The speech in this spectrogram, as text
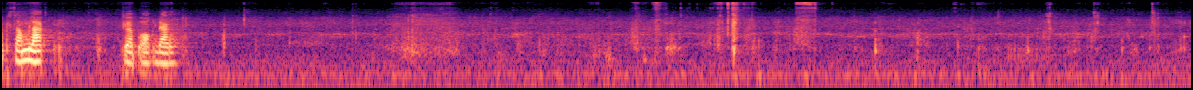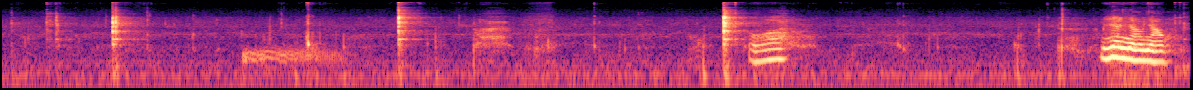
อบสำลัก เกือบออกดัง โอ้ยไม่ใช่ยาวๆ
